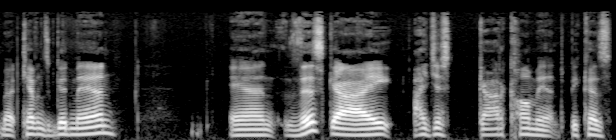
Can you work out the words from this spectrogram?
But Kevin's a good man, and this guy, I just got to comment because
